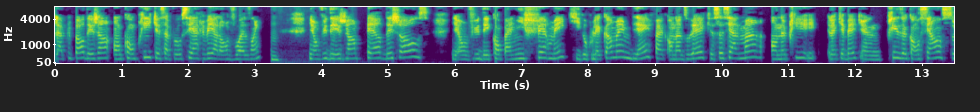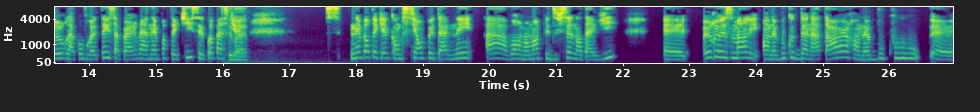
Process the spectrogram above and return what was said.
la plupart des gens ont compris que ça peut aussi arriver à leurs voisins. Hmm. Ils ont vu des gens perdre des choses. Ils ont vu des compagnies fermées qui roulaient quand même bien. Fait qu'on a dirait que socialement, on a pris le Québec une prise de conscience sur la pauvreté. Ça peut arriver à n'importe qui. C'est pas parce que n'importe quelle condition peut t'amener à avoir un moment plus difficile dans ta vie. Euh, heureusement, on a beaucoup de donateurs, on a beaucoup euh,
